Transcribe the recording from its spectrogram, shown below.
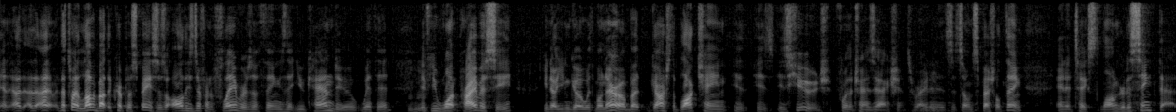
and I, I, I- that's what I love about the crypto space is all these different flavors of things that you can do with it. Mm-hmm. If you want privacy, you know, you can go with Monero, but gosh, the blockchain is, is, is huge for the transactions, right? Mm-hmm. And it's its own special thing, and it takes longer to sync that.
